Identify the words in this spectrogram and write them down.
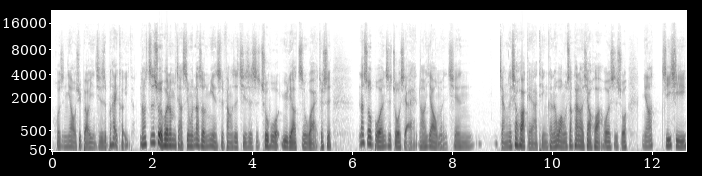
或是你要我去表演，其实不太可以的。然后之所以会那么讲，是因为那时候的面试方式其实是出乎我预料之外。就是那时候伯恩是坐下来，然后要我们先讲个笑话给他听，可能网络上看到笑话，或者是说你要即席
